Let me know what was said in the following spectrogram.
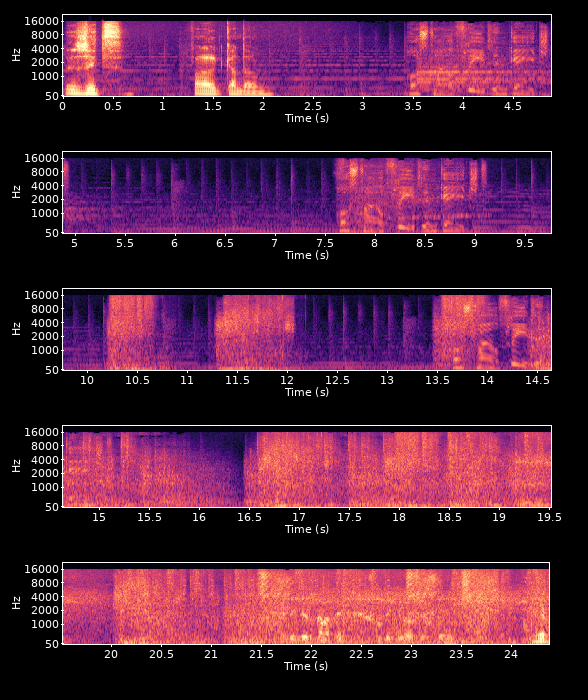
This is it. Final countdown. Hostile fleet engaged. Hostile fleet engaged. Hostile fleet engaged. I think you're gonna take some big losses here. Yep.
